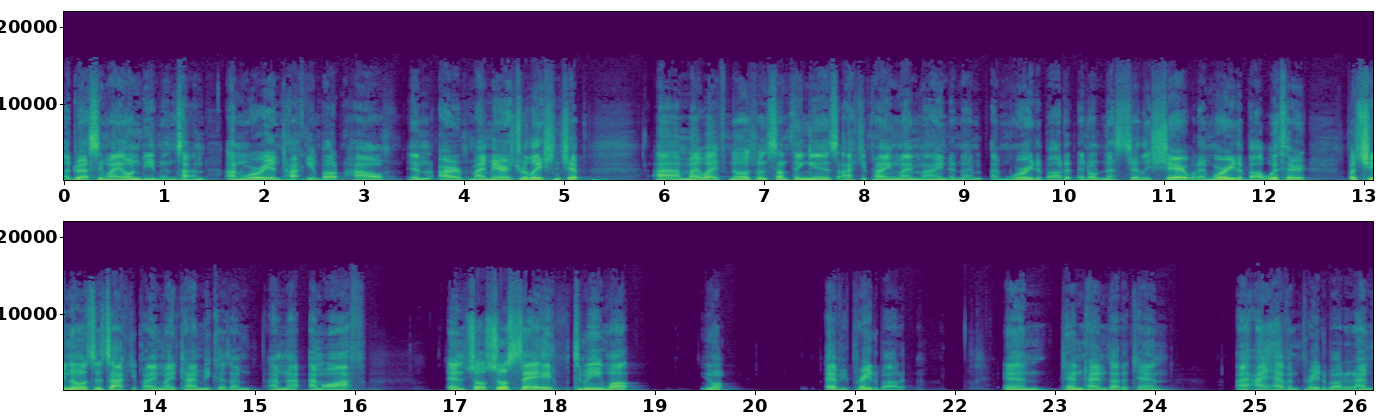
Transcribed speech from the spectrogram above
addressing my own demons on on worry and talking about how in our my marriage relationship uh, my wife knows when something is occupying my mind and I'm, I'm worried about it. I don't necessarily share what I'm worried about with her, but she knows it's occupying my time because I'm, I'm not, I'm off. And so she'll say to me, well, you know, have you prayed about it? And 10 times out of 10, I, I haven't prayed about it. I'm,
